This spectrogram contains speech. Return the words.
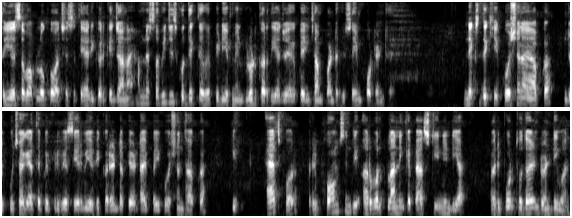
तो ये सब आप लोग को अच्छे से तैयारी करके जाना है। हमने सभी चीज़ को देखते हुए पीडीएफ में इंक्लूड कर दिया, जो आपके एग्ज़ाम पॉइंट ऑफ़ व्यू से इंपॉर्टेंट है। नेक्स्ट देखिए क्वेश्चन है आपका, जो पूछा गया था कोई प्रीवियस ईयर भी अभी करंट अफेयर टाइप का ये क्वेश्चन था आपका, कि एज पर reforms in the urban planning capacity in India report 2021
